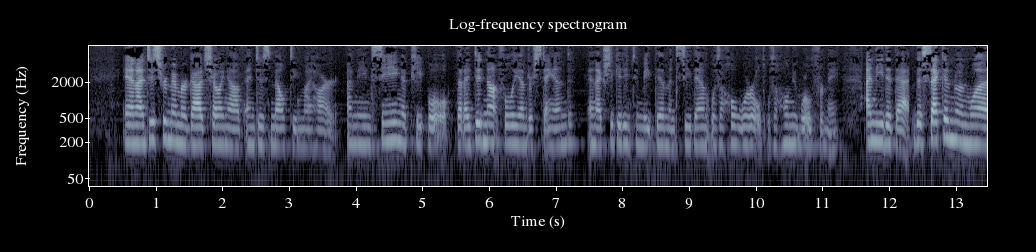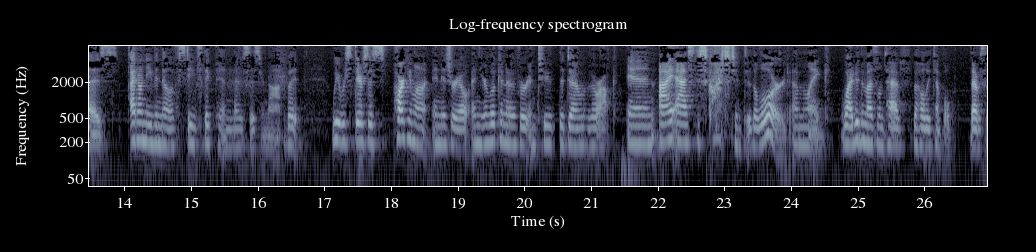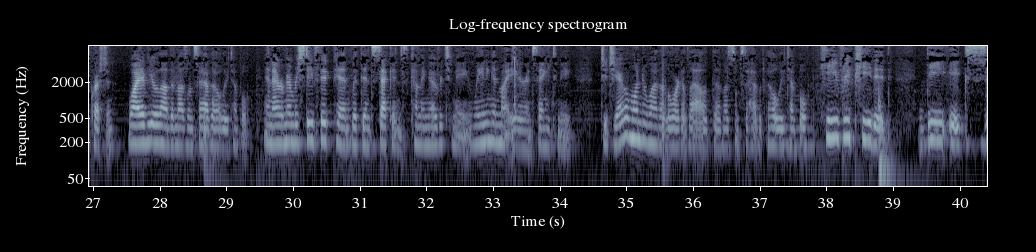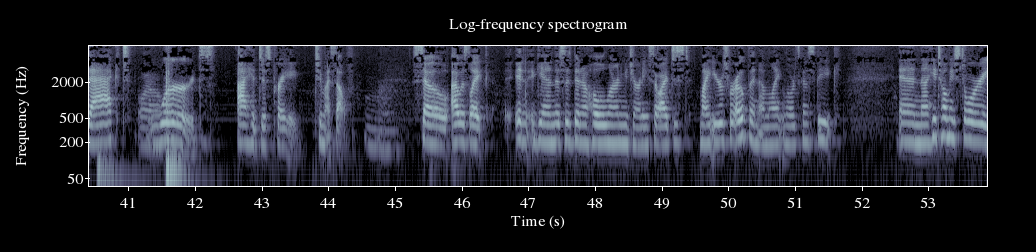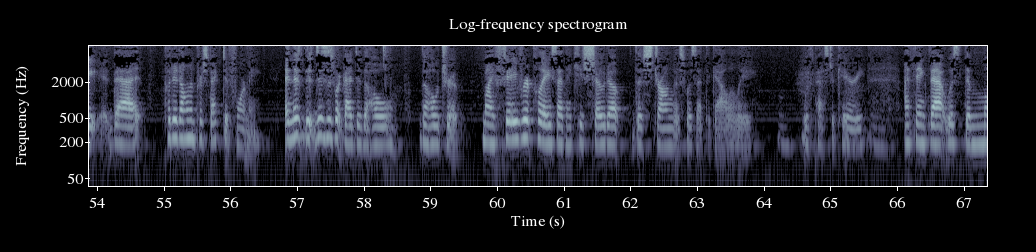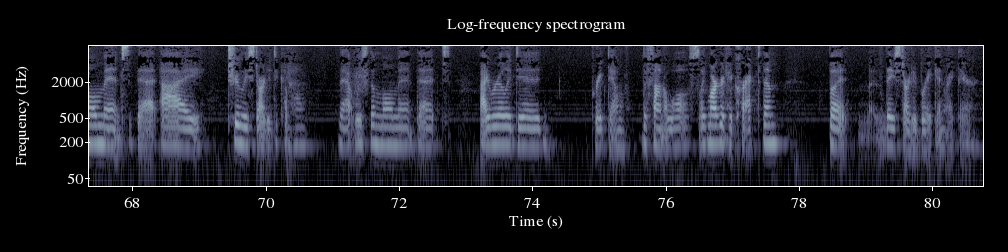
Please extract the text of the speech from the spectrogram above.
And I just remember God showing up and just melting my heart. I mean, seeing a people that I did not fully understand and actually getting to meet them and see them was a whole world, was a whole new world for me. I needed that. The second one was I don't even know if Steve Thigpen knows this or not, but we were there's this parking lot in Israel and you're looking over into the dome of the rock. And I asked this question to the Lord. I'm like, why do the Muslims have the holy temple? That was the question. Why have you allowed the Muslims to have the Holy Temple? And I remember Steve Thigpen within seconds coming over to me, leaning in my ear and saying to me, Did you ever wonder why the Lord allowed the Muslims to have the Holy Temple? He repeated the exact wow. words I had just prayed to myself. Mm-hmm. So I was like, and again, this has been a whole learning journey. So I just, my ears were open. I'm like, Lord's going to speak. And uh, he told me a story that put it all in perspective for me and this, this is what God did the whole the whole trip. My favorite place, I think he showed up the strongest, was at the Galilee with Pastor Carey. I think that was the moment that I truly started to come home. That was the moment that I really did break down the final walls. Like Margaret had cracked them, but they started breaking right there.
